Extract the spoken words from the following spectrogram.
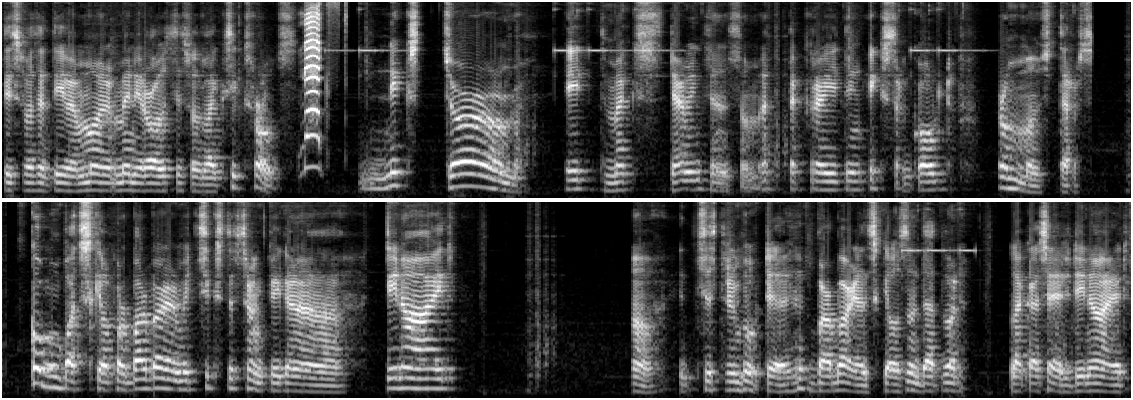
This wasn't even more, many rolls, this was like six rolls. Next! Next term. 8 max damage and some attack rating, extra gold from monsters. Combat skill for barbarian with 60 strength. We're gonna denied. Oh, it just removed the barbarian skills on that one. Like I said, denied.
